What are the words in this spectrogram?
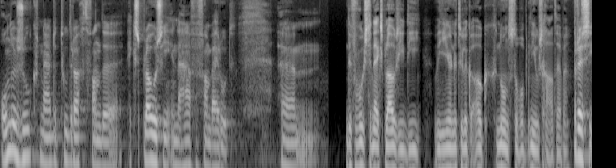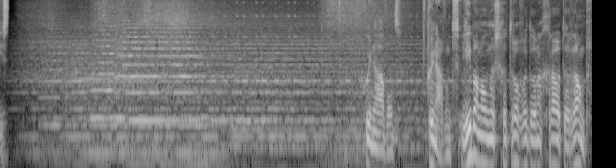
onderzoek naar de toedracht van de explosie in de haven van Beirut. Um, de verwoestende explosie die we hier natuurlijk ook non-stop op het nieuws gehad hebben. Precies. Goedenavond. Goedenavond. Libanon is getroffen door een grote ramp.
